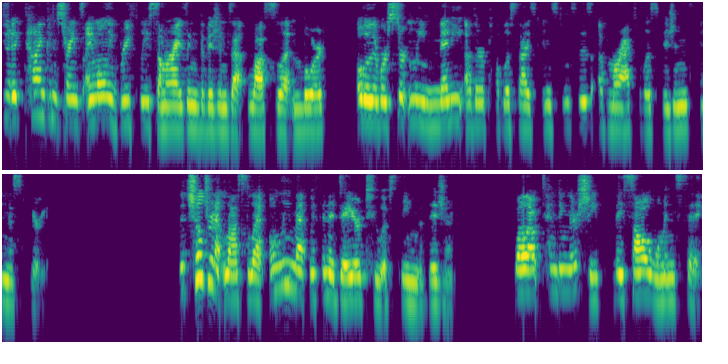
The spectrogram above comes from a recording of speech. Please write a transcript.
Due to time constraints, I am only briefly summarizing the visions at La Salette and Lourdes, although there were certainly many other publicized instances of miraculous visions in this period. The children at La Salette only met within a day or two of seeing the vision. While out tending their sheep, they saw a woman sitting.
